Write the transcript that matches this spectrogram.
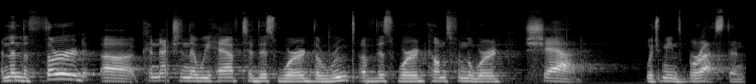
And then the third uh, connection that we have to this word, the root of this word, comes from the word shad, which means breast. And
